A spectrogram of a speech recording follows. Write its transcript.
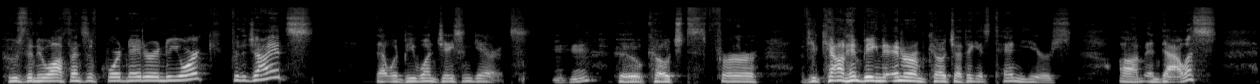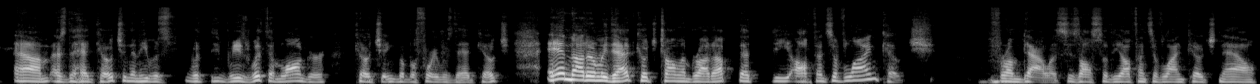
who's the new offensive coordinator in New York for the Giants? That would be one Jason Garrett, mm-hmm. who coached for if you count him being the interim coach, I think it's 10 years um, in Dallas um, as the head coach. And then he was with he was with them longer coaching, but before he was the head coach. And not only that, Coach Tomlin brought up that the offensive line coach from Dallas is also the offensive line coach now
